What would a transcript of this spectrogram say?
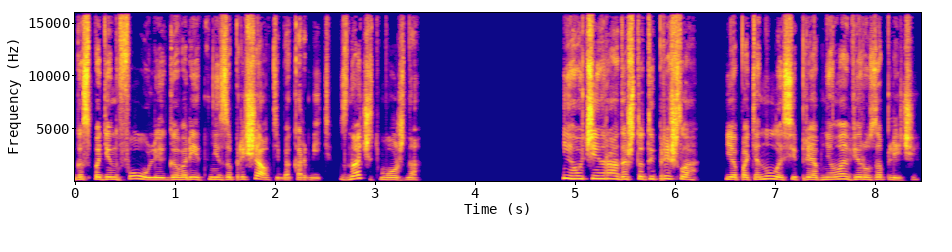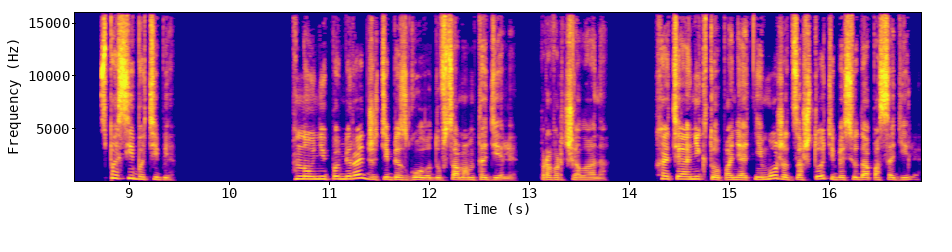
Господин Фоули, говорит, не запрещал тебя кормить, значит, можно». «Я очень рада, что ты пришла», – я потянулась и приобняла Веру за плечи. «Спасибо тебе». «Ну, не помирать же тебе с голоду в самом-то деле», – проворчала она. «Хотя никто понять не может, за что тебя сюда посадили.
